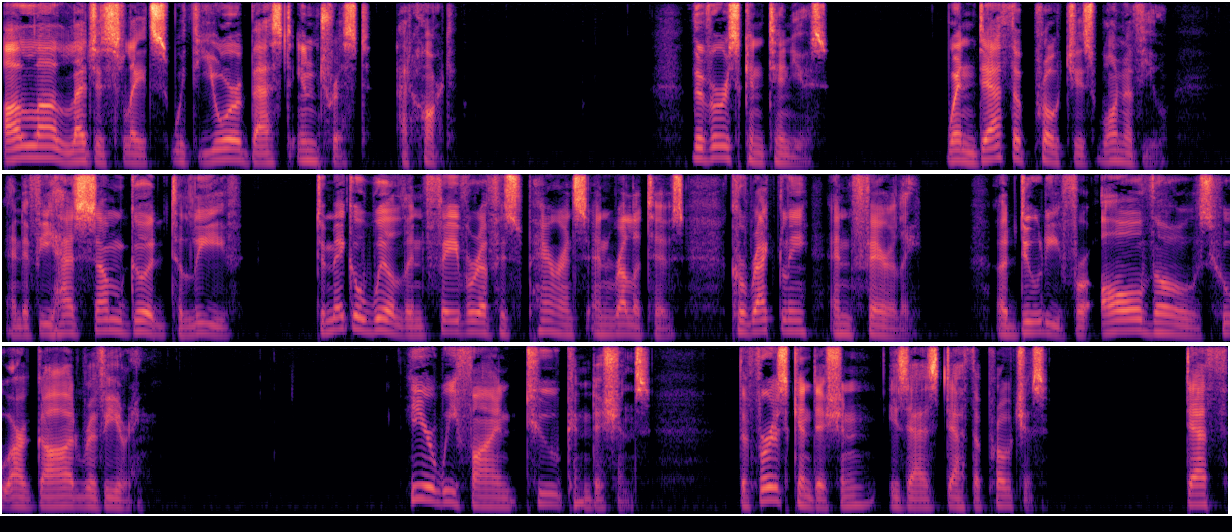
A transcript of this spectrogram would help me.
Allah legislates with your best interest at heart. The verse continues When death approaches one of you, and if he has some good to leave, to make a will in favor of his parents and relatives, correctly and fairly, a duty for all those who are God revering. Here we find two conditions. The first condition is as death approaches. Death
